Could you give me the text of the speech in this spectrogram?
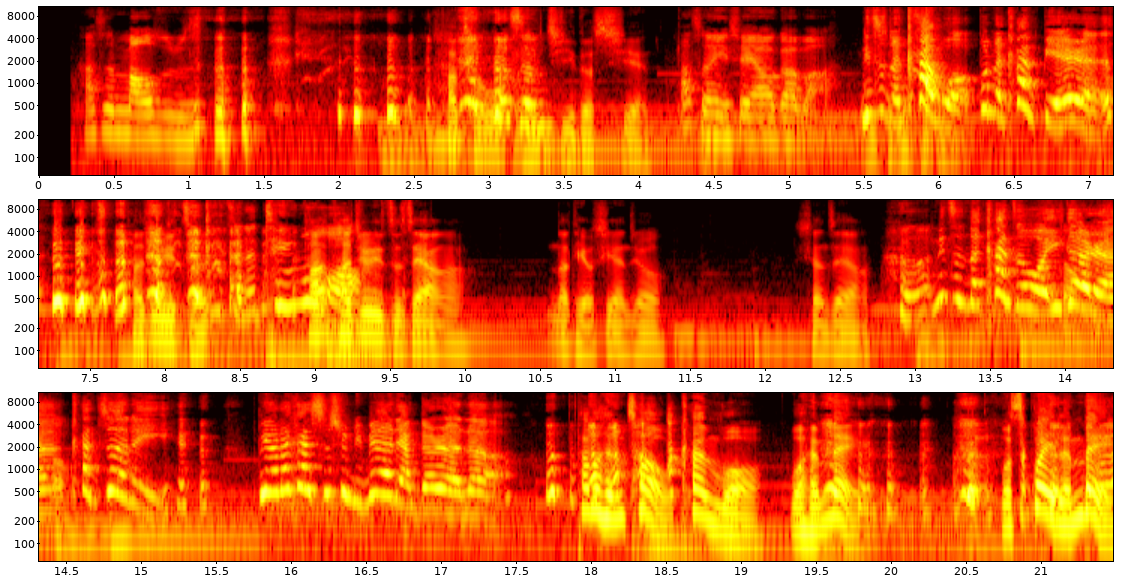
他是猫是不是？他扯我耳机的线，他扯你线要干嘛？你只能看我，不能看别人。他就一直只能听我。他他就一直这样啊，那条线就像这样。你只能看着我一个人看这里，不要再看视讯里面的两个人了。他们很丑，看我，我很美，我是贵人美。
